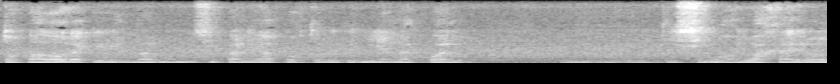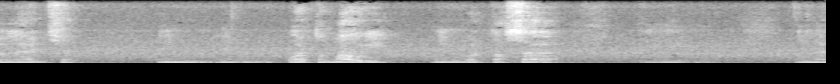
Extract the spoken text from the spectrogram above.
topadora que la municipalidad de Apóstol le tenía, en la cual eh, hicimos el bajadero de lancha en, en Puerto Mauri, en. Puerto Azara, eh, en la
